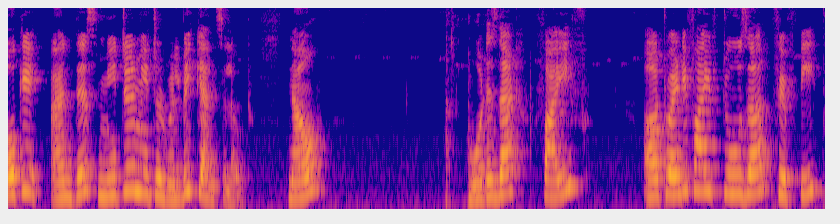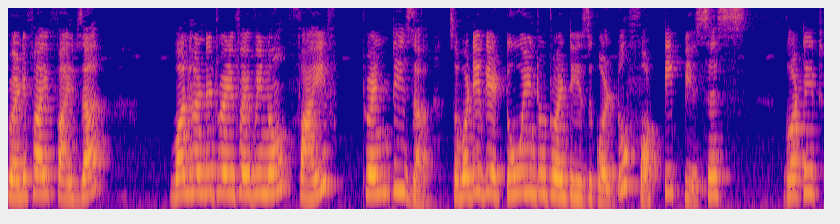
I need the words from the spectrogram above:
okay and this meter meter will be cancelled out. Now what is that? 5 uh, 25 twos are 50 25 fives are 125 we know. 5 20s are so what do you get 2 into 20 is equal to 40 pieces Got it?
